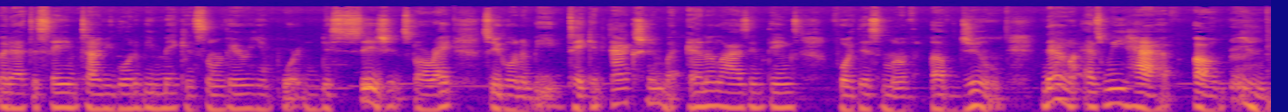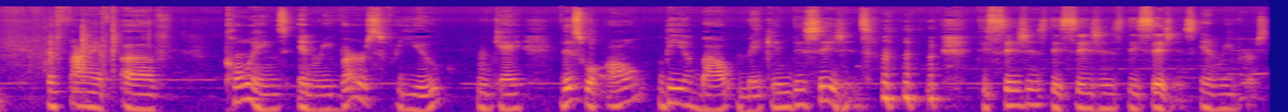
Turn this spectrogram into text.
but at the same time, you're going to be making some very important decisions. All right. So you're going to be taking action, but analyzing things for this month of June. Now, as we have um, the five of coins in reverse for you, okay this will all be about making decisions. decisions, decisions, decisions in reverse.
